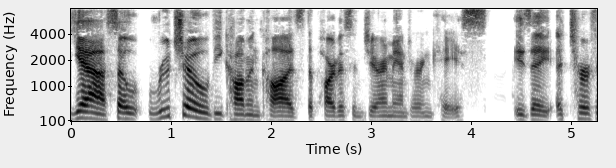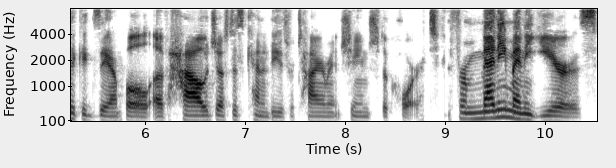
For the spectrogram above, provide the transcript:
Yeah, so Rucho v. Common Cause, the partisan gerrymandering case, is a, a, terrific example of how Justice Kennedy's retirement changed the court. For many, many years,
